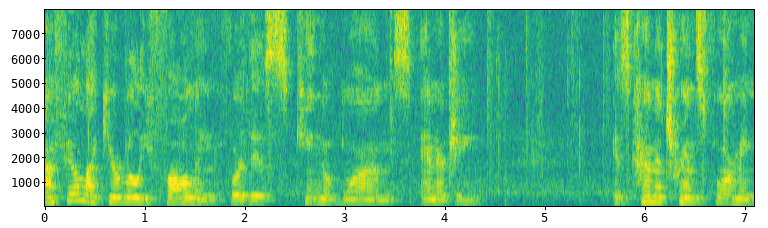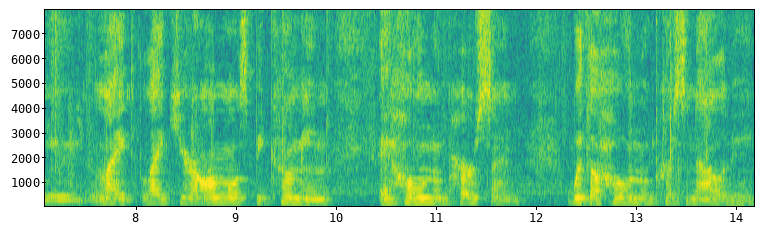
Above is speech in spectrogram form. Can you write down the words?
I feel like you're really falling for this King of Wands energy. It's kind of transforming you. Like, like you're almost becoming a whole new person with a whole new personality.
